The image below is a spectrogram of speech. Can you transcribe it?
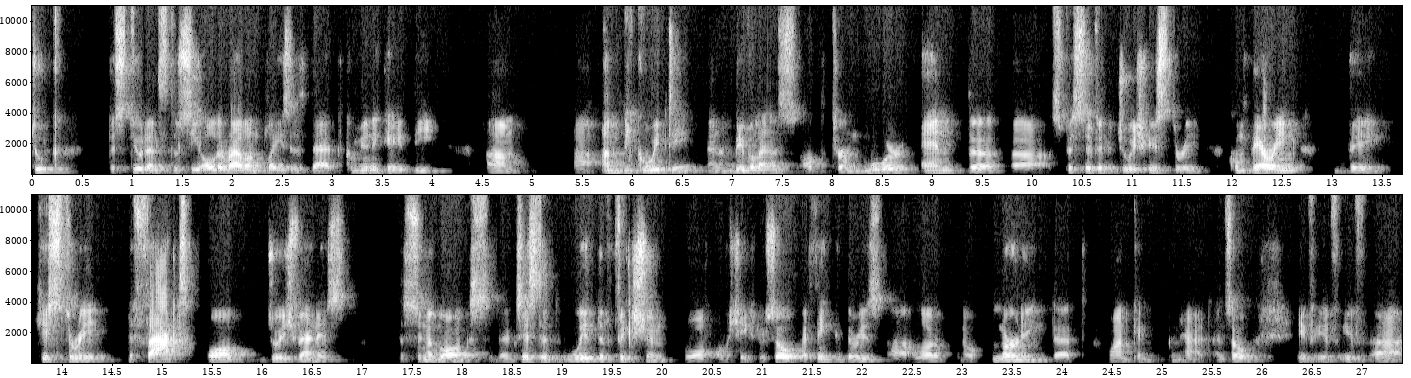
took the students to see all the relevant places that communicate the um, uh, ambiguity and ambivalence of the term Moor and the uh, specific Jewish history, comparing the history, the fact of Jewish Venice, the synagogues that existed with the fiction of, of Shakespeare. So I think there is uh, a lot of you know learning that one can, can have. And so if, if, if uh,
